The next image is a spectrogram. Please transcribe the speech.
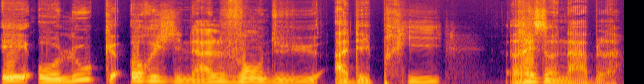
et au look original vendu à des prix raisonnables.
